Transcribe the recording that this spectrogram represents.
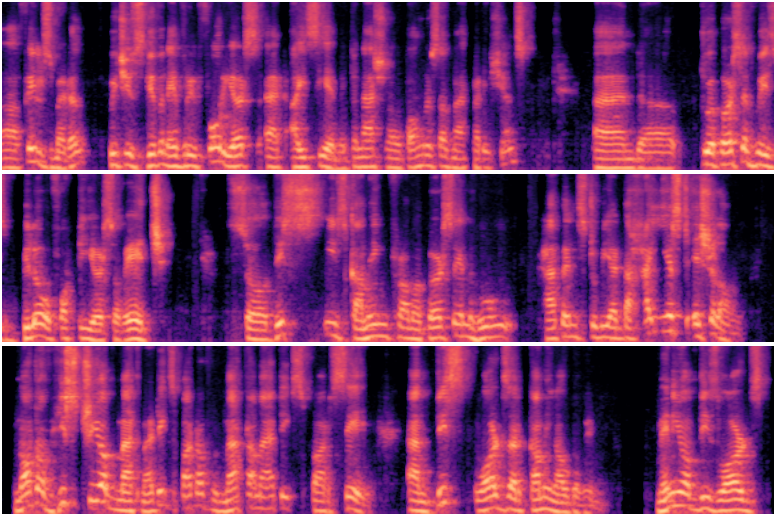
uh, Fields Medal, which is given every four years at ICM, International Congress of Mathematicians, and uh, to a person who is below 40 years of age. So this is coming from a person who happens to be at the highest echelon, not of history of mathematics, but of mathematics per se, and these words are coming out of him. Many of these words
